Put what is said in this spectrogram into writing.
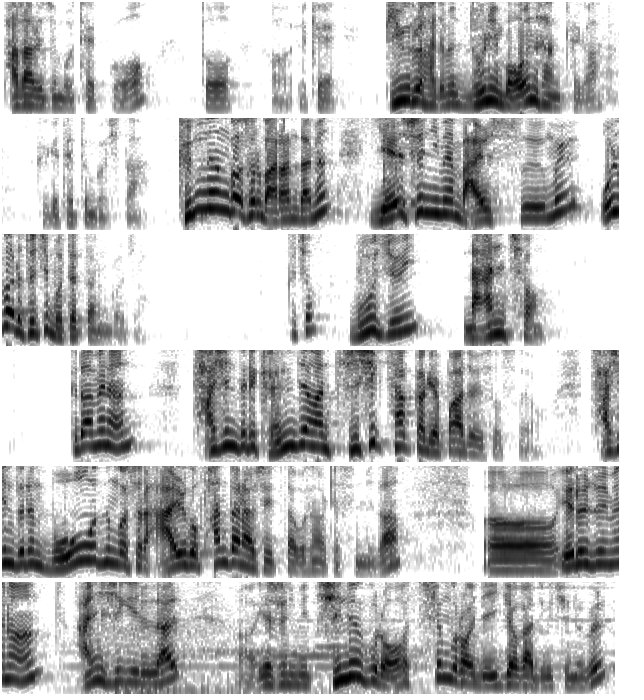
받아들이지 못했고 또 어, 이렇게 비유를 하자면 눈이 먼 상태가 그렇게 됐던 것이다. 듣는 것으로 말한다면 예수님의 말씀을 올바로 듣지 못했다는 거죠. 그렇죠? 무주의, 난청. 그 다음에는 자신들이 굉장한 지식 착각에 빠져 있었어요. 자신들은 모든 것을 알고 판단할 수 있다고 생각했습니다. 어, 예를 들면은 안식일 날 어, 예수님이 진흙으로 침으로 이제 이겨가지고 진흙을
